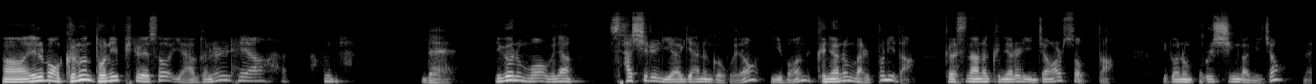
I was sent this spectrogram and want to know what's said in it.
어, 1번 그는 돈이 필요해서 야근을 해야 한다. 네. 이거는 뭐 그냥 사실을 이야기하는 거고요. 2번 그녀는 말뿐이다. 그래서 나는 그녀를 인정할 수 없다. 이거는 불신감이죠. 네.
